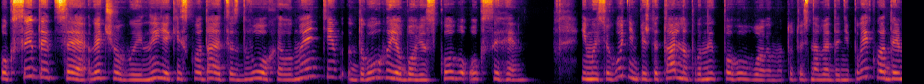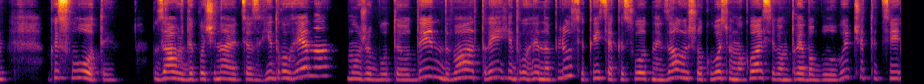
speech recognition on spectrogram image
Оксиди це речовини, які складаються з двох елементів, другий обов'язково оксиген. І ми сьогодні більш детально про них поговоримо. Тут ось наведені приклади. Кислоти завжди починаються з гідрогена, може бути один, два, три гідрогена, плюс якийсь кислотний залишок. В восьмому класі вам треба було вивчити ці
